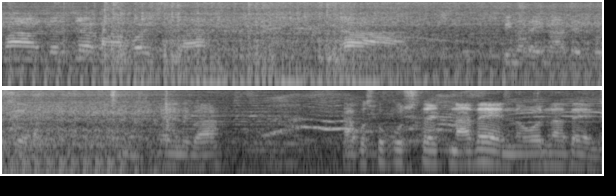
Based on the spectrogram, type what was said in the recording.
Maandar siya mga boys, di ba? Yan. Pinatay natin po siya. Yan, di ba? Tapos pupush start natin, on natin.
